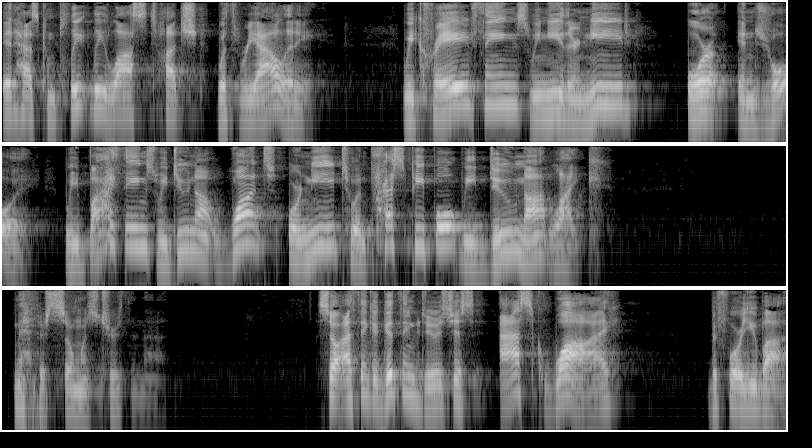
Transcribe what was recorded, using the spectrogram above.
it has completely lost touch with reality. We crave things we neither need or enjoy. We buy things we do not want or need to impress people we do not like. Man, there's so much truth in that. So I think a good thing to do is just ask why before you buy.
